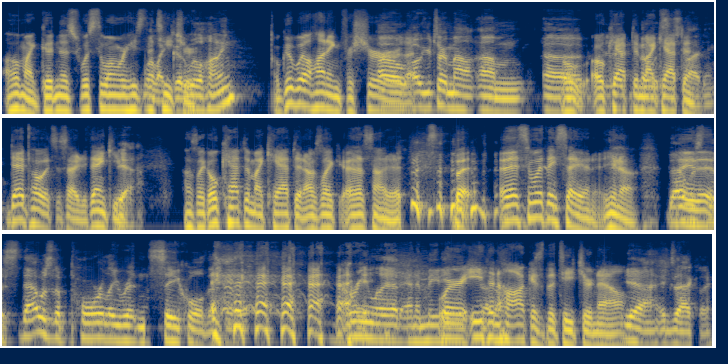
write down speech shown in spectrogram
Oh my goodness! What's the one where he's Well, the like teacher? Good Will Hunting. Oh, Good Will Hunting for sure. Oh, That- oh, you're talking about um. Uh, oh, oh, Captain, my captain, Society. Dead Poet Society. Thank you. Yeah. I was like, oh, Captain, my captain. I was like, uh, that's not it, but that's what they say in it. You know, that was the, that was the poorly written sequel that greenlit and immediately where Ethan. Hawke is the teacher now. Yeah, exactly.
